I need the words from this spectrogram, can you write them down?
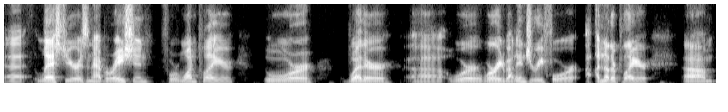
uh, last year as an aberration for one player, or whether uh, we're worried about injury for another player. Um,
